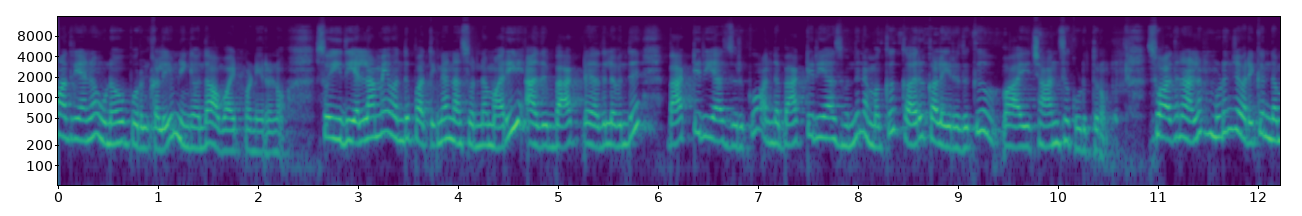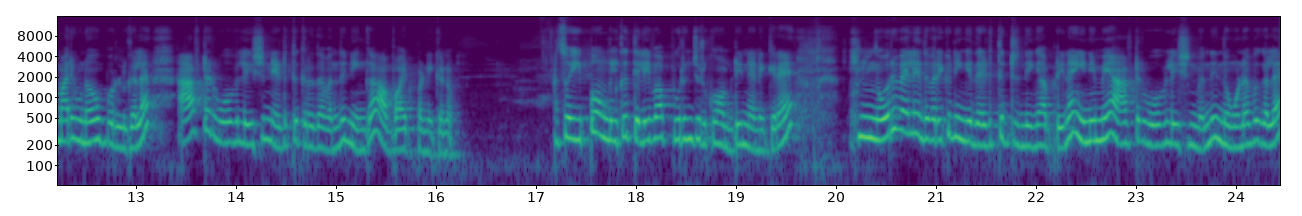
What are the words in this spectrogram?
மாதிரியான உணவுப் பொருட்களையும் நீங்கள் வந்து அவாய்ட் பண்ணிடணும் ஸோ இது எல்லாமே வந்து பார்த்திங்கன்னா நான் சொன்ன மாதிரி அது பேக் அதில் வந்து பாக்டீரியாஸ் இருக்கும். அந்த பாக்டீரியாஸ் வந்து நமக்கு கரு கலையிறதுக்கு வாய் சான்ஸை கொடுத்துரும். ஸோ அதனால் முடிஞ்ச வரைக்கும் இந்த மாதிரி உணவுப் பொருட்களை ஆஃப்டர் ஓவலேஷன் எடுத்துக்கிறத வந்து நீங்கள் அவாய்ட் பண்ணிக்கணும். ஸோ இப்போ உங்களுக்கு தெளிவாக புரிஞ்சிருக்கும் அப்படின்னு நினைக்கிறேன். ஒருவேளை இது வரைக்கும் நீங்கள் இதை எடுத்துகிட்டு இருந்தீங்க அப்படின்னா இனிமேல் ஆஃப்டர் ஓவலேஷன் வந்து இந்த உணவுகளை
